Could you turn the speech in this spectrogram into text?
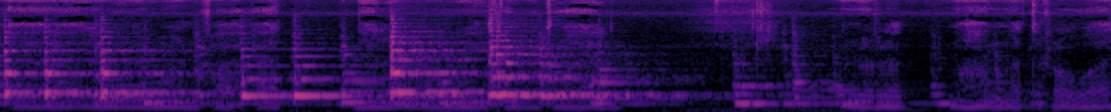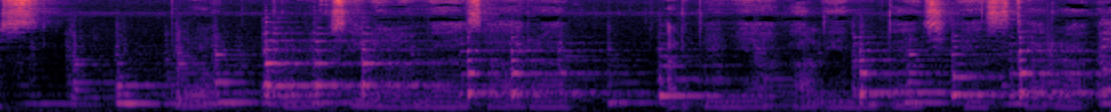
eh, lebih bermanfaat dalam memenuhi kebutuhan. Menurut Muhammad Rawas, produksi dalam bahasa Arab artinya al-intaj yang secara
